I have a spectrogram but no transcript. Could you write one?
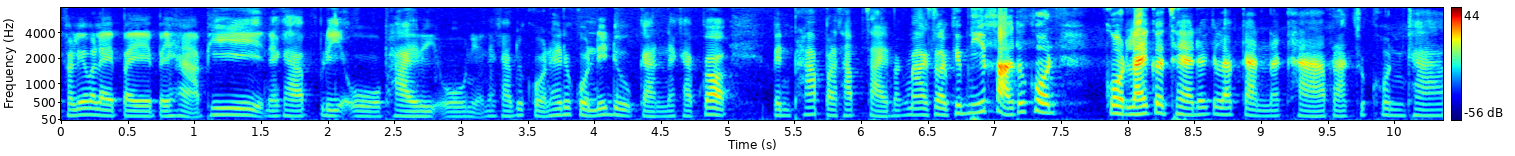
เขาเรียกว่าอะไรไปไปหาพี่นะครับรีโอพายรีโอเนี่ยนะครับทุกคนให้ทุกคนได้ดูกันนะครับ ก็เป็นภาพประทับใจมากๆสำหรับคลิปนี้ฝากทุกคนกดไลค์กดแชร์ด้วยกันแล้วกันนะครับรักทุกคนครับ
